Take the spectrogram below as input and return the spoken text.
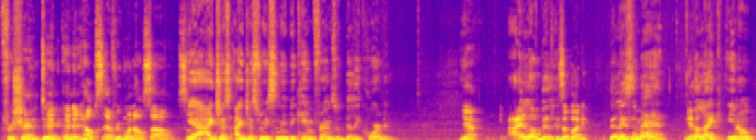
for sure, and, dude. and and it helps everyone else out. So, yeah, I just I just recently became friends with Billy Corben. yeah, I love Billy. he's a buddy. Billy's the man. Yeah. But like you know,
